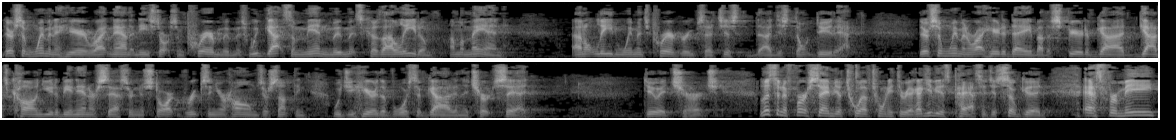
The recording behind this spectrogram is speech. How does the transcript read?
There's some women in here right now that need to start some prayer movements. We've got some men movements because I lead them. I'm a man. I don't lead women's prayer groups. That's just, I just don't do that. There's some women right here today by the Spirit of God. God's calling you to be an intercessor and to start groups in your homes or something. Would you hear the voice of God? And the church said, Do it, church. Listen to 1 Samuel 12, 23. I gotta give you this passage. It's so good. As for me,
